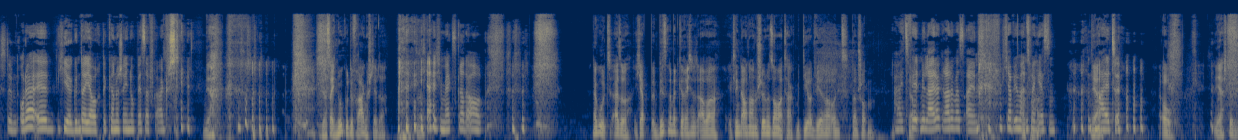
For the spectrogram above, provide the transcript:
stimmt. Oder äh, hier, Günther Jauch, der kann wahrscheinlich noch besser Fragen stellen. Ja. du hast eigentlich nur gute Fragensteller. ja, ich merk's gerade auch. Na gut, also ich habe ein bisschen damit gerechnet, aber klingt auch nach einem schönen Sommertag mit dir und Vera und beim Shoppen. Aber jetzt Ja. fällt mir leider gerade was ein. Ich habe jemanden vergessen. Ja. Malte. Oh. Ja, stimmt.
